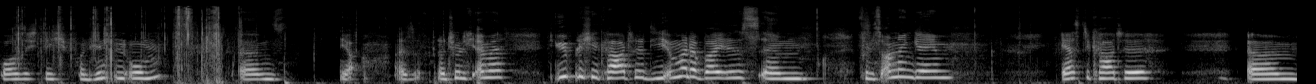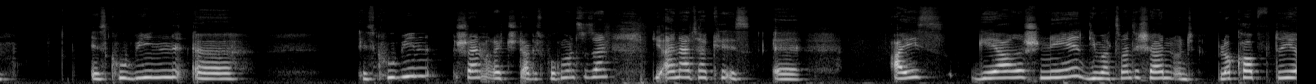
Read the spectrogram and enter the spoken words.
vorsichtig von hinten um. Ähm, ja, also natürlich einmal die übliche Karte, die immer dabei ist ähm, für das Online-Game. Erste Karte ähm, ist Kubin. Äh, ist Kubin. Scheint ein recht starkes Pokémon zu sein. Die eine Attacke ist äh, Eisgear Schnee. Die macht 20 Schaden. Und Blockkopf, die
